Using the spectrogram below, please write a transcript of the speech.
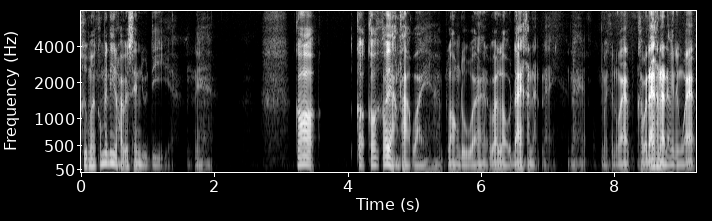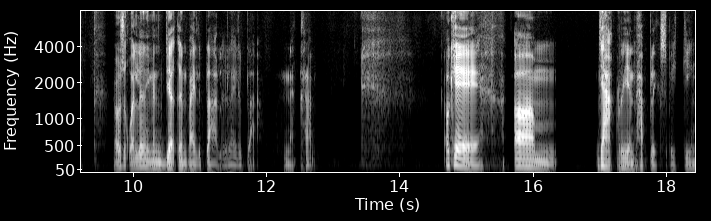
คือมันก็ไม่ได้ร้อยเปอร์เซ็นอยู่ดีนะฮะก็ก็ก็ก็อยากฝากไว้ครับลองดูว่าว่าเราได้ขนาดไหนนะฮะหมายถึงว่าคำว่าได้ขนาดไหนหมายถึงว่า เรารู้สึกว่าเรื่องนี้มันเยอะเกินไปหรือเปล่าหรืออะไรหรือเปล่านะครับ โอเคอืม อยากเรียน Public Speaking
